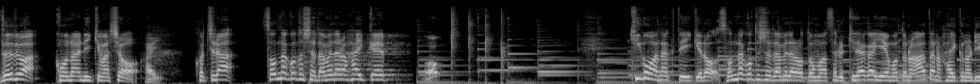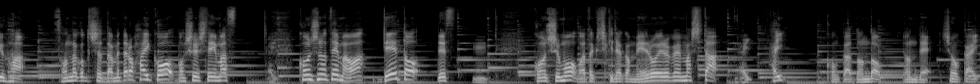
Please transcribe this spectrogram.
それではコーナーに行きましょう。はい。こちら。そんなことしちゃダメだろ俳句。お季語はなくていいけどそんなことしちゃダメだろうと思わせる木田が家元の新たな俳句の流派。そんなことしちゃダメだろ俳句を募集しています、はい。今週のテーマはデートです、うん。今週も私木田がメールを選びました。はい。はい。今回はどんどん読んで紹介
